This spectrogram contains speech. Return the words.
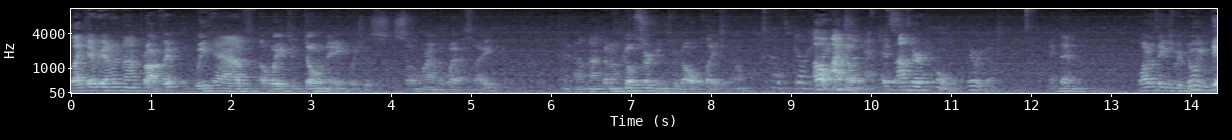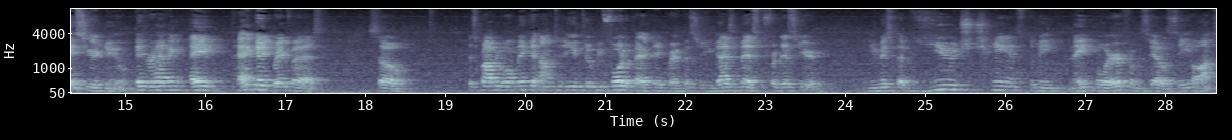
like every other nonprofit, we have a way to donate, which is somewhere on the website. And I'm not gonna go searching through the whole place now. Oh. Oh, I know, it's under, oh, there we go. And then, one of the things we're doing this year new is we're having a pancake breakfast. So, this probably won't make it onto the YouTube before the pancake breakfast, so you guys missed for this year. You missed a huge chance to meet Nate Boyer from the Seattle Seahawks,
